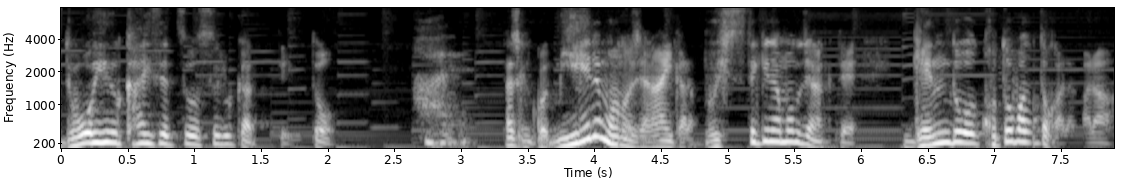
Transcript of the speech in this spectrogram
どういう解説をするかっていうと、はい。確かにこれ見えるものじゃないから、物質的なものじゃなくて、言動、言葉とかだから、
